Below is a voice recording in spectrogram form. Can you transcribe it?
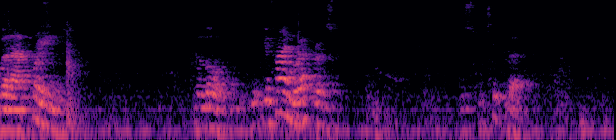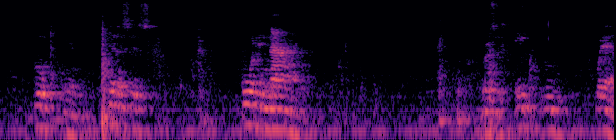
will I praise the Lord. You, find reference this particular book in Genesis 49, verses 8 through 12. You,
